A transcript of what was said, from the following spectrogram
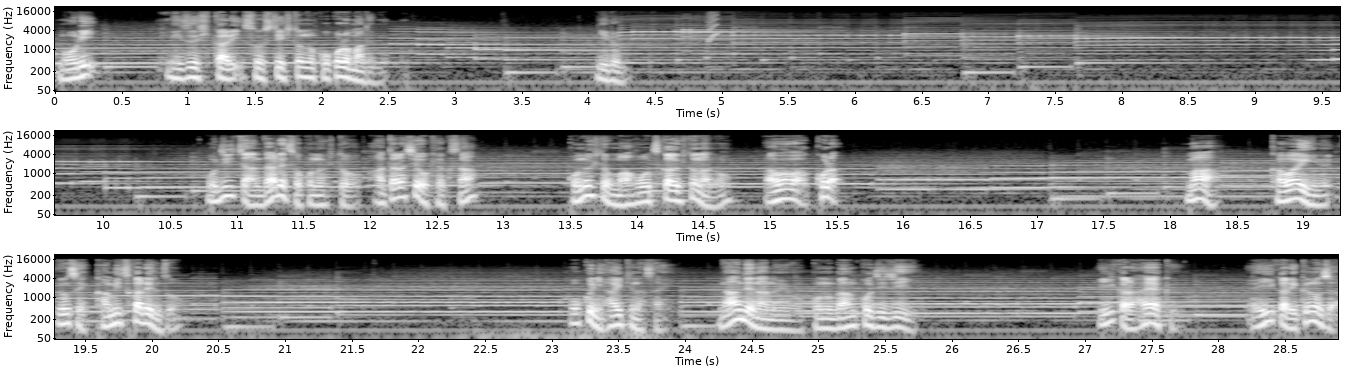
森水光そして人の心までも。いる。おじいちゃん誰そこの人。新しいお客さん？この人魔法使う人なの？あわわこら。まあ可愛い犬よせ噛みつかれるぞ。奥に入ってなさい。なんでなのよこの頑固じじい。いいから早く。いいから行くのじゃ。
